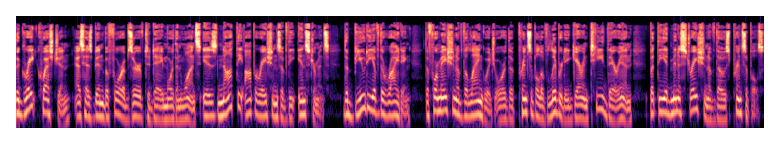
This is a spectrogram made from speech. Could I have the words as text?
The great question, as has been before observed today more than once, is not the operations of the instruments, the beauty of the writing, the formation of the language, or the principle of liberty guaranteed therein, but the administration of those principles.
